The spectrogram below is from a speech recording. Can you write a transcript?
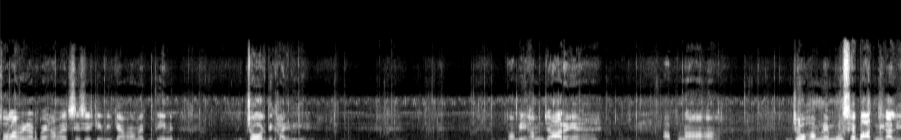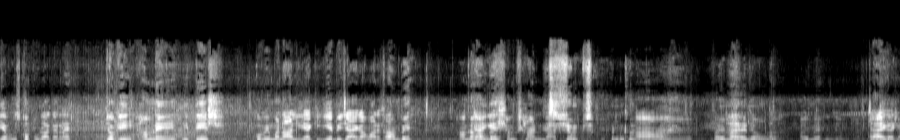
16 मिनट पे हमें सीसीटीवी कैमरा में तीन चोर दिखाई दिए। तो अभी हम जा रहे हैं अपना जो हमने मुँह से बात निकाली है उसको पूरा कर रहे हैं जो कि हमने हितेश को भी मना लिया कि ये भी जाएगा हमारे साथ। पे? हम जाएँगे शमशान घाट। शमशान हाँ। भाई मैं नहीं जाऊँगा। भाई मैं नहीं जाऊँगा। जाएगा।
